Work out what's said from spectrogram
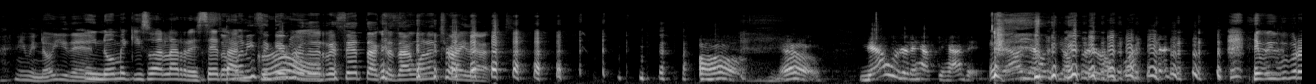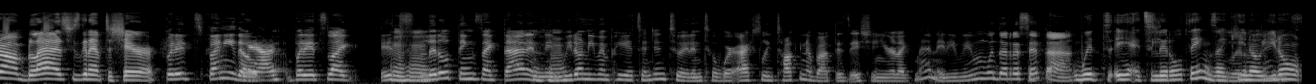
I didn't even know you then. Y no me quiso dar la receta, Someone needs girl. to give her the receta because I want to try that. oh no now we're gonna have to have it now now y'all put her on blast. if we put her on blast, she's going to have to share her. But it's funny though. Yeah. But it's like it's Mm-hmm. little things like that, and we don't even pay attention to it until we're actually talking about this issue. And you're like, man, it even with the receta. with it's little things like you Little know you don't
